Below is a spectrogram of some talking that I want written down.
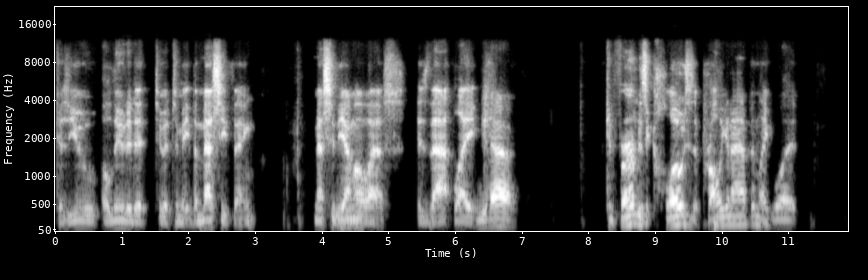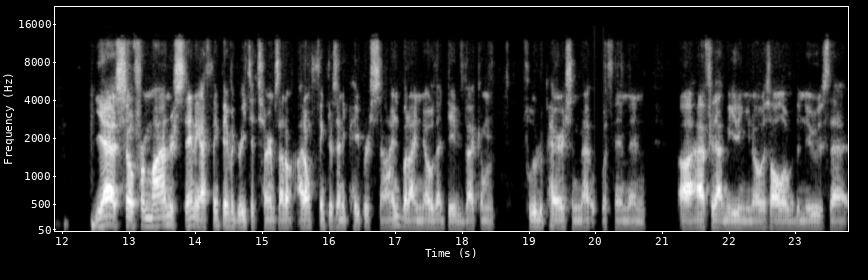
because you alluded it to it to me, the Messi thing, Messi the. MLS, is that like yeah, confirmed? Is it close? Is it probably gonna happen? Like what? yeah. So from my understanding, I think they've agreed to terms. I don't. I don't think there's any papers signed, but I know that David Beckham flew to Paris and met with him, and uh, after that meeting, you know, it was all over the news that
